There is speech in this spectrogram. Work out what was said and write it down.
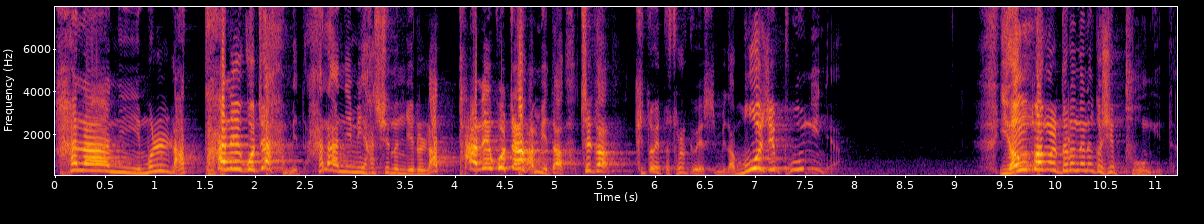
하나님을 나타내고자 합니다. 하나님이 하시는 일을 나타내고자 합니다. 제가 기도에 또 설교했습니다. 무엇이 부흥이냐? 영광을 드러내는 것이 부흥이다.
